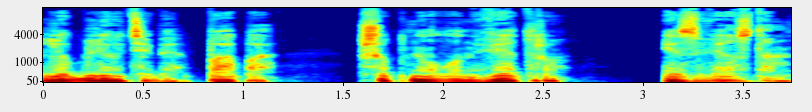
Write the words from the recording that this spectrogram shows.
«Люблю тебя, папа», — шепнул он ветру и звездам.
